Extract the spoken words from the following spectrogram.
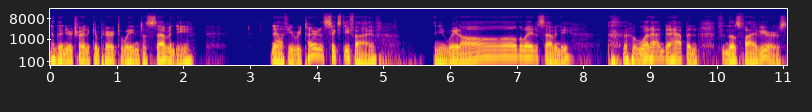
and then you're trying to compare it to waiting until 70 now if you retired at 65 and you wait all the way to 70 what had to happen in those five years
